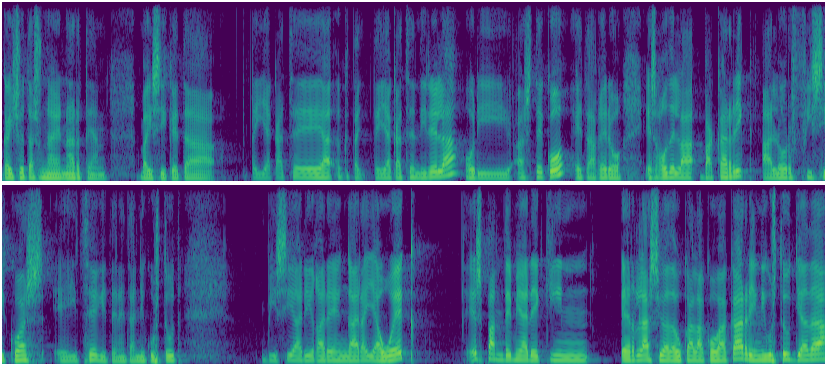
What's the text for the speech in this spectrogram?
gaixotasunaren artean, baizik eta teiakatzen direla, hori asteko eta gero ez gaudela bakarrik alor fisikoaz hitz egiten. Eta nik uste dut biziari garen garai hauek, ez pandemiarekin erlazioa daukalako bakarri. Nik uste dut ja da,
